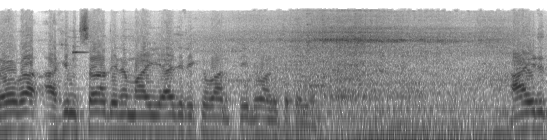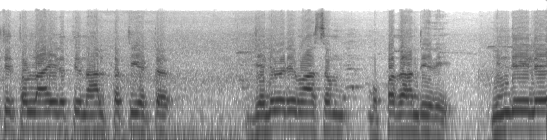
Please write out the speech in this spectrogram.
ലോക അഹിംസാ ദിനമായി ആചരിക്കുവാൻ തീരുമാനിച്ചിട്ടുള്ളത്. ആയിരത്തി തൊള്ളായിരത്തി നാൽപ്പത്തിയെട്ട് ജനുവരി മാസം മുപ്പതാം തീയതി ഇന്ത്യയിലെ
